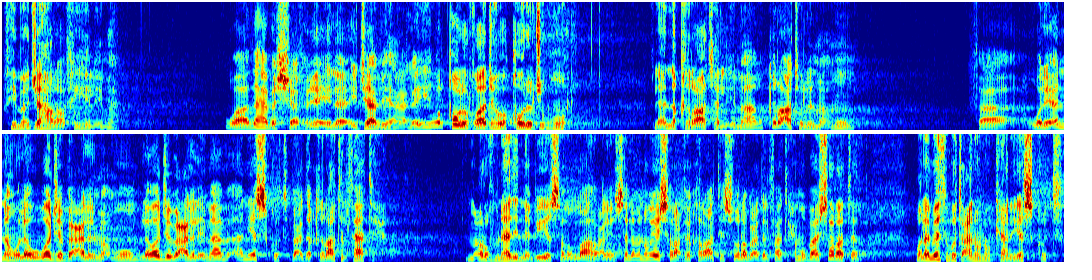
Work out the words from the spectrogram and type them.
فيما جهر فيه الإمام. وذهب الشافعي إلى إيجابها عليه والقول الراجح هو قول الجمهور لأن قراءة الإمام قراءة للمأموم. ف ولأنه لو وجب على المأموم لوجب على الإمام أن يسكت بعد قراءة الفاتحة. المعروف من هدي النبي صلى الله عليه وسلم أنه يشرع في قراءة سورة بعد الفاتحة مباشرة ولم يثبت عنه أنه كان يسكت.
